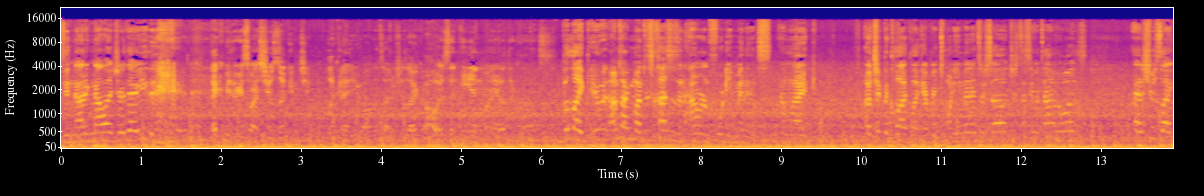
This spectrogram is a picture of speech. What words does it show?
did not acknowledge her there either. That could be the reason why she was looking so just to see what time it was, and she was like,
